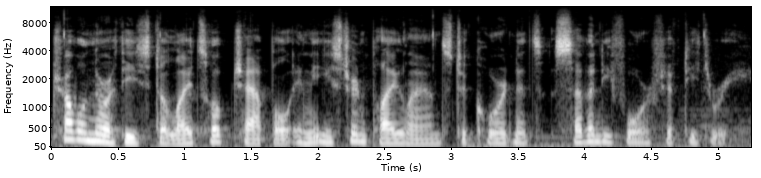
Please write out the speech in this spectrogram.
Travel northeast to Light's Hope Chapel in the Eastern Plaguelands to coordinates 7453.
